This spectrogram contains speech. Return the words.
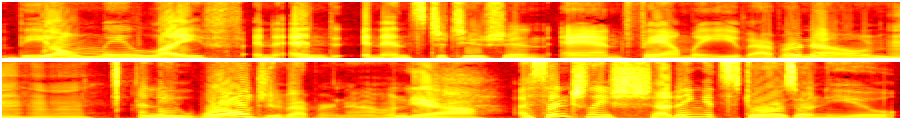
the only life and and an institution and family you've ever known, mm-hmm. any world you've ever known, Yeah. essentially shutting its doors on you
